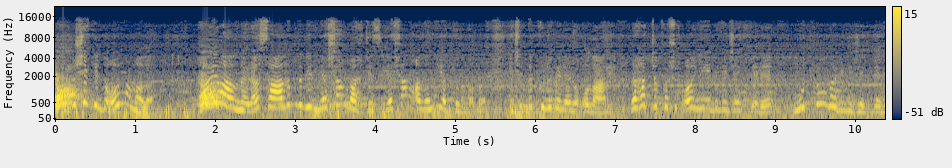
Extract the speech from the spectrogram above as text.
Yani bu şekilde olmamalı. Hayvanlara sağlıklı bir yaşam bahçesi, yaşam alanı yapılmalı. İçinde kulübeleri olan, rahatça koşup oynayabilecekleri, mutlu olabilecekleri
